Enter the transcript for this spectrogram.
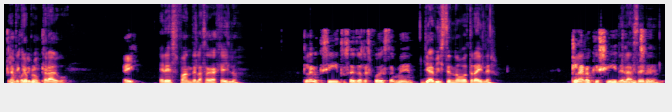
te quiero preguntar algo. Hey. ¿Eres fan de la saga Halo? Claro que sí, tú sabes las respuestas también. ¿Ya viste el nuevo tráiler? Claro que sí. ¿De la serie?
